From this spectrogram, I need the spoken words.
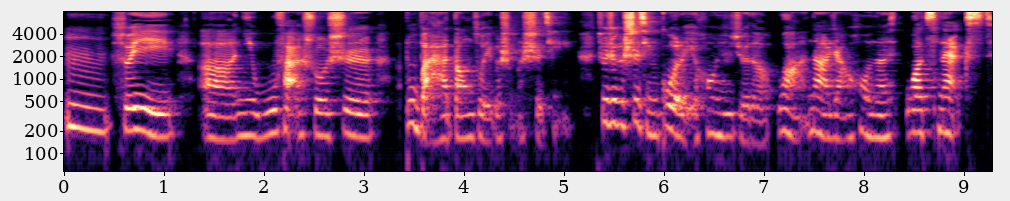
嗯，所以呃，你无法说是不把它当做一个什么事情。就这个事情过了以后，你就觉得哇，那然后呢？What's next？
